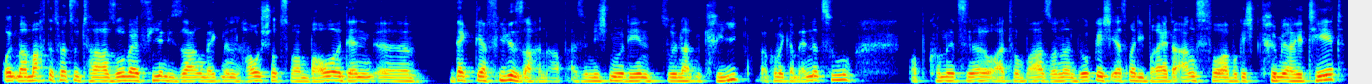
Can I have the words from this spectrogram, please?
Und man macht es heutzutage so bei vielen, die sagen, wenn ich mir einen Hausschutzraum baue, dann äh, deckt der viele Sachen ab. Also nicht nur den sogenannten Krieg, da komme ich am Ende zu, ob konventionell oder atomar, sondern wirklich erstmal die breite Angst vor wirklich Kriminalität,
